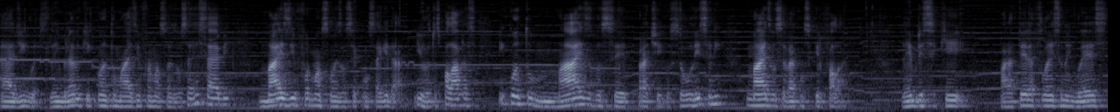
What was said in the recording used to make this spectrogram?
é, de inglês. Lembrando que quanto mais informações você recebe, mais informações você consegue dar. Em outras palavras, enquanto mais você pratica o seu listening, mais você vai conseguir falar. Lembre-se que para ter a fluência no inglês,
